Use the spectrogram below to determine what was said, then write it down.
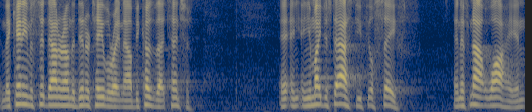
And they can't even sit down around the dinner table right now because of that tension. And, and, you might just ask, do you feel safe? And if not, why? And,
